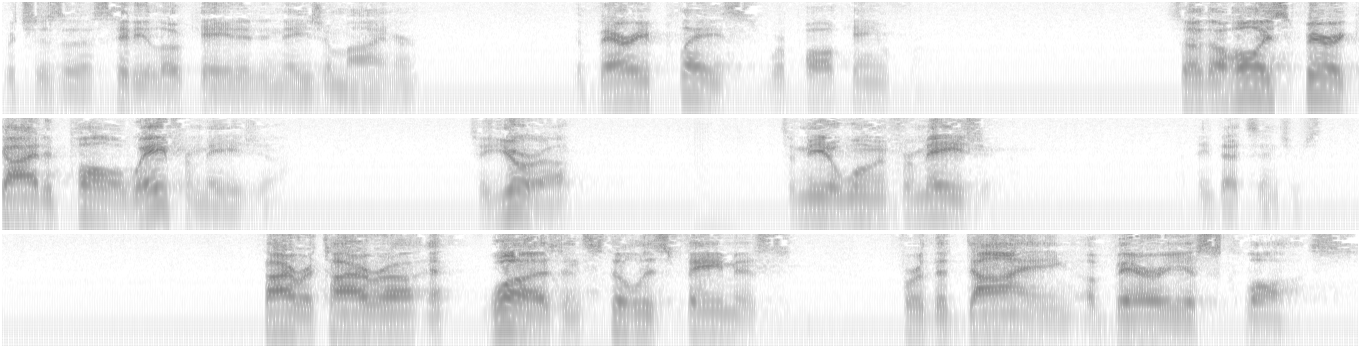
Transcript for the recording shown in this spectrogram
which is a city located in Asia Minor, the very place where Paul came from. So the Holy Spirit guided Paul away from Asia to Europe to meet a woman from Asia. I think that's interesting. Thyatira was and still is famous for the dyeing of various cloths.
